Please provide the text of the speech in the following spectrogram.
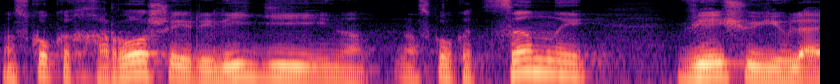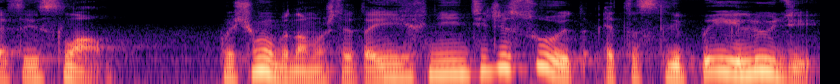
насколько хорошей религией, насколько ценной вещью является ислам. Почему? Потому что это их не интересует. Это слепые люди.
